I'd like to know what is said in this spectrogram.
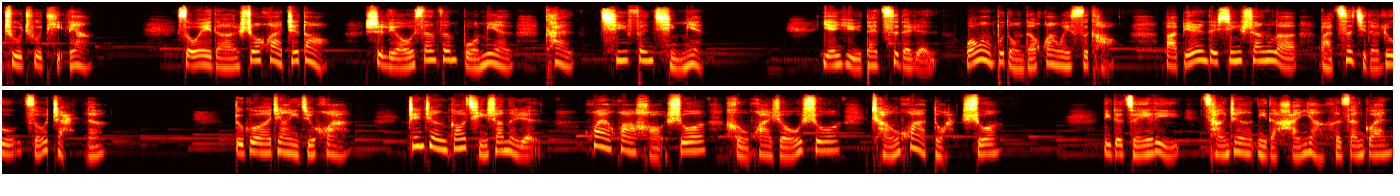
处处体谅。所谓的说话之道，是留三分薄面，看七分情面。言语带刺的人，往往不懂得换位思考，把别人的心伤了，把自己的路走窄了。读过这样一句话：真正高情商的人，坏话好说，狠话柔说，长话短说。你的嘴里藏着你的涵养和三观。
